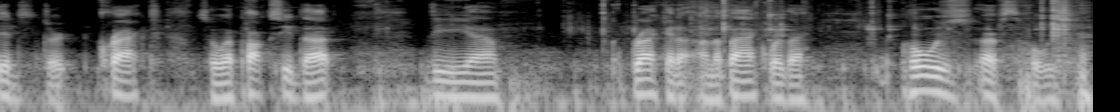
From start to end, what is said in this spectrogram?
did start cracked. So I epoxied that. The uh, bracket on the back where the hose, uh, hose,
